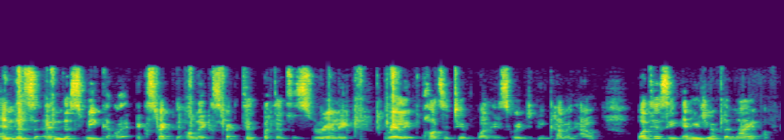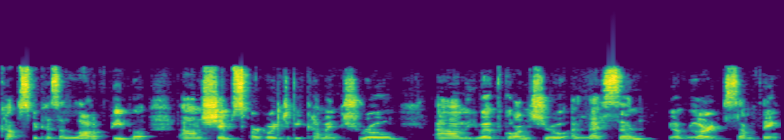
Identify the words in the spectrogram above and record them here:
in this in this week uh, expect the unexpected but it is really really positive what is going to be coming out. What is the energy of the nine of cups? Because a lot of people um, ships are going to be coming through um, you have gone through a lesson. You have learned something.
